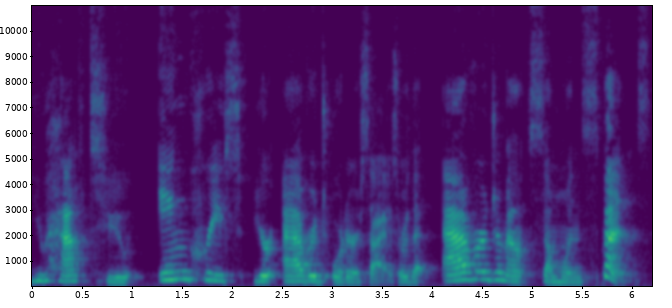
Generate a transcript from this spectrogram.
you have to increase your average order size or the average amount someone spends.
